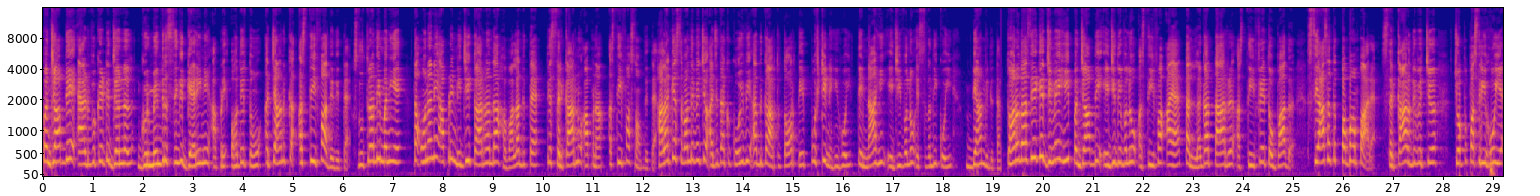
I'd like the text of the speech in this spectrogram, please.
ਪੰਜਾਬ ਦੇ ਐਡਵੋਕੇਟ ਜਨਰਲ ਗੁਰਮਿੰਦਰ ਸਿੰਘ ਗੈਰੀ ਨੇ ਆਪਣੇ ਅਹੁਦੇ ਤੋਂ ਅਚਾਨਕ ਅਸਤੀਫਾ ਦੇ ਦਿੱਤਾ ਹੈ। ਸੂਤਰਾਂ ਦੀ ਮੰਨੀਏ ਤਾਂ ਉਹਨਾਂ ਨੇ ਆਪਣੇ ਨਿੱਜੀ ਕਾਰਨਾਂ ਦਾ ਹਵਾਲਾ ਦਿੱਤਾ ਹੈ ਤੇ ਸਰਕਾਰ ਨੂੰ ਆਪਣਾ ਅਸਤੀਫਾ ਸੌਂਪ ਦਿੱਤਾ ਹੈ। ਹਾਲਾਂਕਿ ਇਸ ਸੰਬੰਧ ਵਿੱਚ ਅਜੇ ਤੱਕ ਕੋਈ ਵੀ ਅਧਿਕਾਰਤ ਤੌਰ ਤੇ ਪੁਸ਼ਟੀ ਨਹੀਂ ਹੋਈ ਤੇ ਨਾ ਹੀ ਏਜੀ ਵੱਲੋਂ ਇਸ ਸੰਬੰਧੀ ਕੋਈ ਬਿਆਨ ਵੀ ਦਿੱਤਾ। ਤੁਹਾਨੂੰ ਦੱਸ ਦਈਏ ਕਿ ਜਿਵੇਂ ਹੀ ਪੰਜਾਬ ਦੇ ਏਜੀ ਦੇ ਵੱਲੋਂ ਅਸਤੀਫਾ ਆਇਆ ਤਾਂ ਲਗਾਤਾਰ ਅਸਤੀਫੇ ਤੋਂ ਬਾਅਦ ਸਿਆਸਤ ਪੱਬਾਂ ਭਾਰ ਹੈ। ਸਰਕਾਰ ਦੇ ਵਿੱਚ ਚੁੱਪ ਪਸਰੀ ਹੋਈ ਹੈ।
